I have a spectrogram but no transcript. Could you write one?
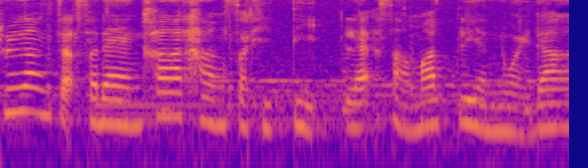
เครื่องจะแสดงค่าทางสถิติ และสามารถเปลี่ยนหน่วยได้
